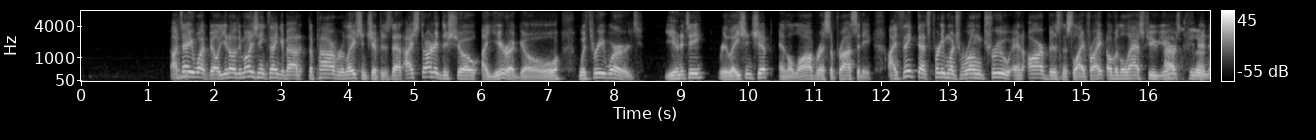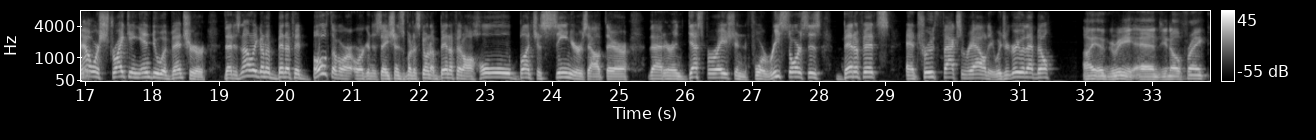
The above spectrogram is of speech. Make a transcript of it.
I'll tell you what, Bill. You know, the amazing thing about the power of relationship is that I started the show a year ago with three words unity, relationship, and the law of reciprocity. I think that's pretty much rung true in our business life, right, over the last few years. Absolutely. And now we're striking into a venture that is not only going to benefit both of our organizations, but it's going to benefit a whole bunch of seniors out there that are in desperation for resources, benefits, and truth, facts, and reality. Would you agree with that, Bill? I agree. And, you know, Frank,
